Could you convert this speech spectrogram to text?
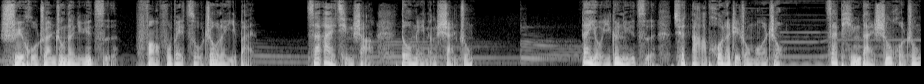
水浒传》中的女子仿佛被诅咒了一般，在爱情上都没能善终。但有一个女子却打破了这种魔咒。在平淡生活中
